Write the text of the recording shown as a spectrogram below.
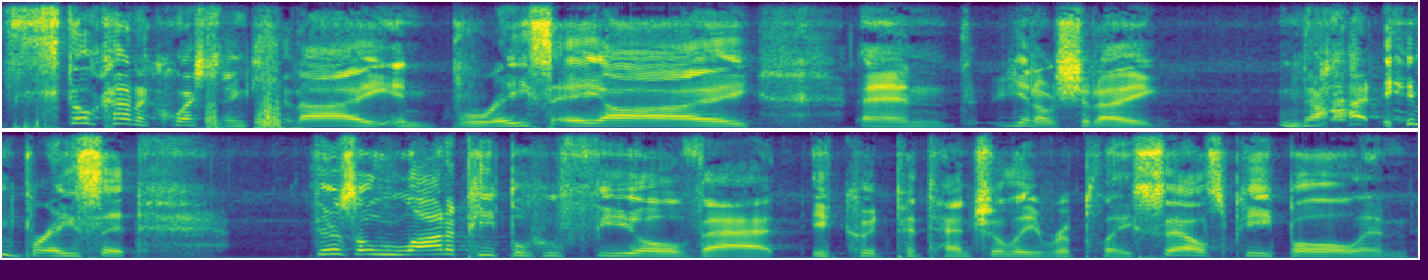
still kind of questioning should I embrace AI and, you know, should I not embrace it? There's a lot of people who feel that it could potentially replace salespeople and,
